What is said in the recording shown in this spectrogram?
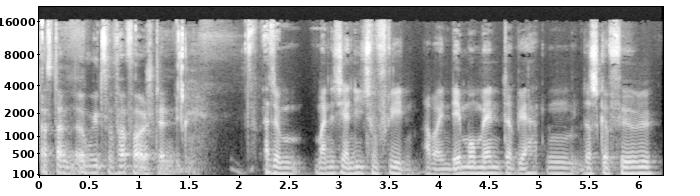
das dann irgendwie zu vervollständigen. Also man ist ja nie zufrieden, aber in dem Moment, wir hatten das Gefühl,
